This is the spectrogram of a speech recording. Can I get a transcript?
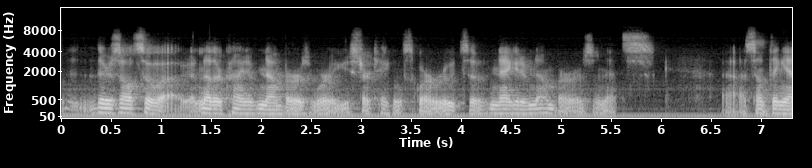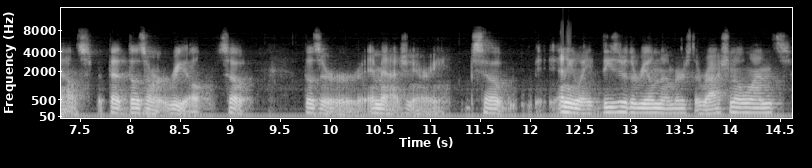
there's also a, another kind of numbers where you start taking square roots of negative numbers, and that's uh, something else. But that those aren't real. So those are imaginary. So anyway, these are the real numbers, the rational ones,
